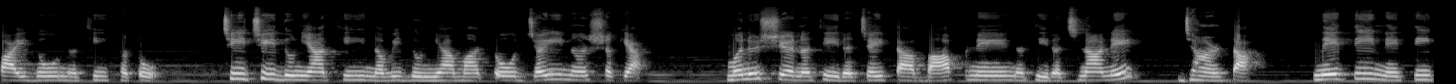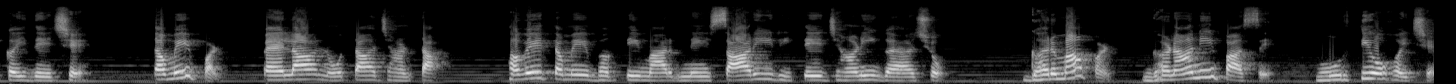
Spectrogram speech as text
ફાયદો નથી થતો. છીછી દુનિયાથી નવી દુનિયામાં તો જઈ ન શક્યા. મનુષ્ય નથી રચયતા બાપને નથી રચનાને જાણતા. નેતિ નેતિ કહી દે છે, તમે પણ પહેલા નહોતા જાણતા. હવે તમે ભક્તિ માર્ગને સારી રીતે જાણી ગયા છો. ઘરમાં પણ ઘણાની પાસે મૂર્તિઓ હોય છે.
